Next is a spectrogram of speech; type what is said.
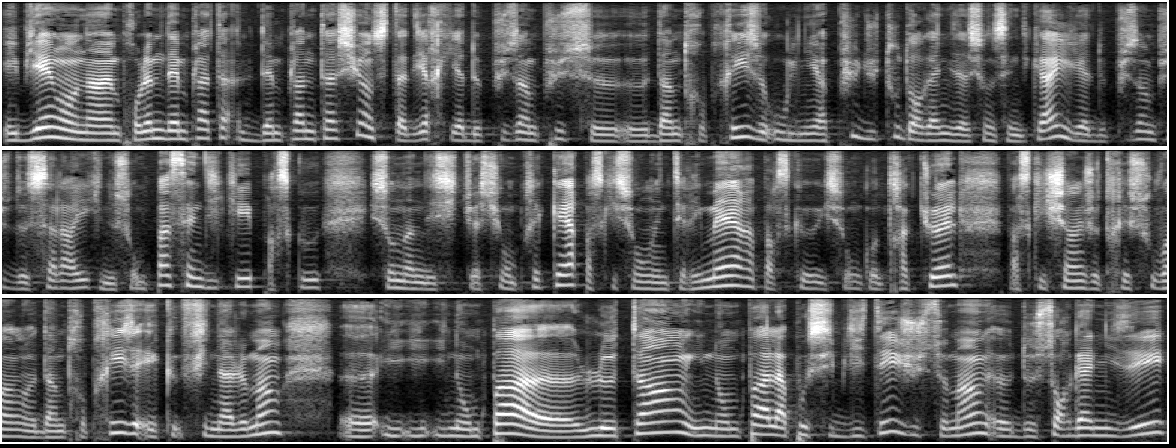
eh bien, on a un problème d'implantation, c'est-à-dire qu'il y a de plus en plus euh, d'entreprises où il n'y a plus du tout d'organisation syndicale. Il y a de plus en plus de salariés qui ne sont pas syndiqués parce qu'ils sont dans des situations précaires, parce qu'ils sont intérimaires, parce qu'ils sont contractuels, parce qu'ils changent très souvent d'entreprise et que finalement, euh, ils, n'ont pas euh, le temps, ils n'ont pas la possibilité justement euh, de s'organiser,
